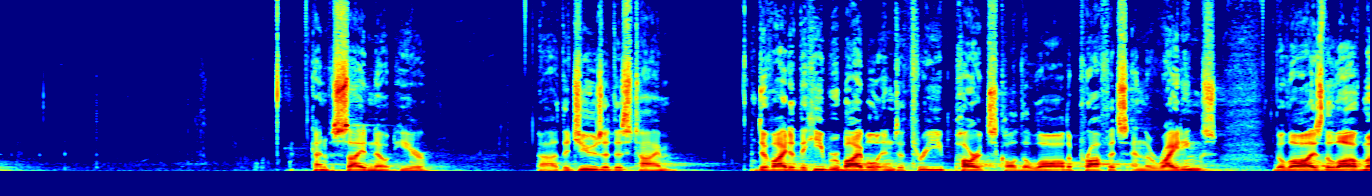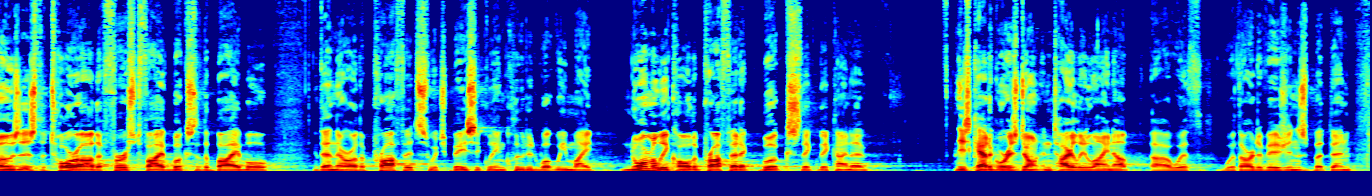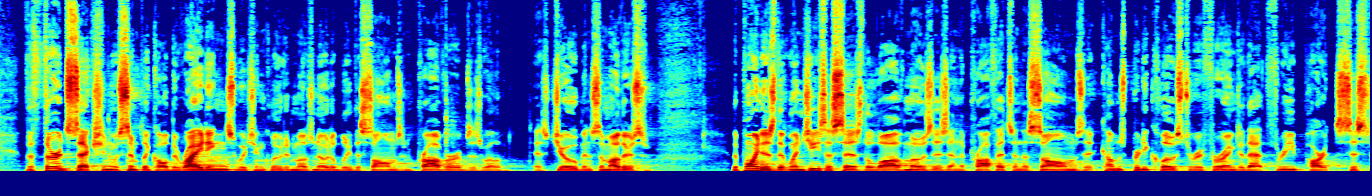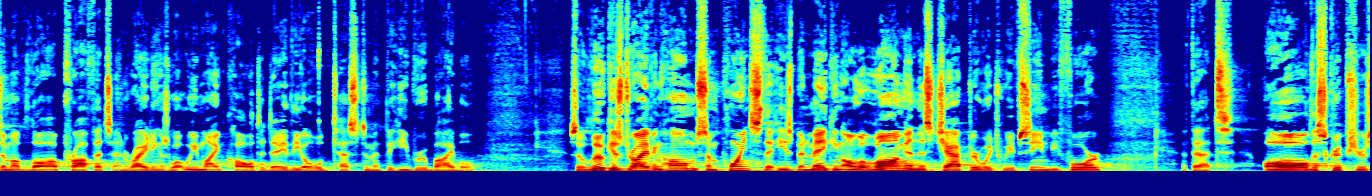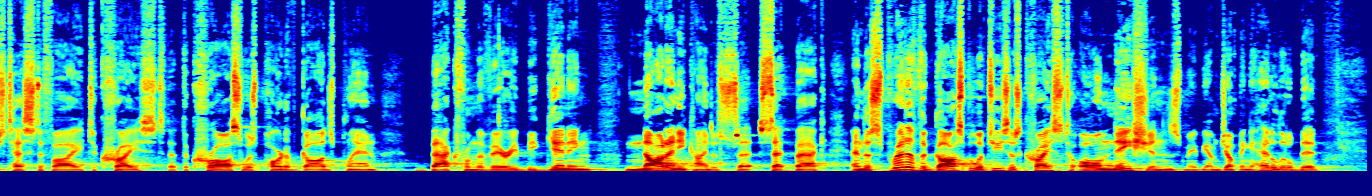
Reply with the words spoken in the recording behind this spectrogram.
Kind of a side note here. Uh, the Jews at this time divided the Hebrew Bible into three parts called the law, the prophets, and the writings. The law is the law of Moses, the Torah, the first five books of the Bible. Then there are the prophets, which basically included what we might normally call the prophetic books. They, they kind of, these categories don't entirely line up uh, with, with our divisions, but then the third section was simply called the writings, which included most notably the Psalms and Proverbs, as well as Job and some others. The point is that when Jesus says the law of Moses and the prophets and the Psalms, it comes pretty close to referring to that three part system of law, prophets, and writings, what we might call today the Old Testament, the Hebrew Bible. So Luke is driving home some points that he's been making all along in this chapter, which we've seen before that all the scriptures testify to Christ, that the cross was part of God's plan back from the very beginning, not any kind of set, setback, and the spread of the gospel of Jesus Christ to all nations. Maybe I'm jumping ahead a little bit.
